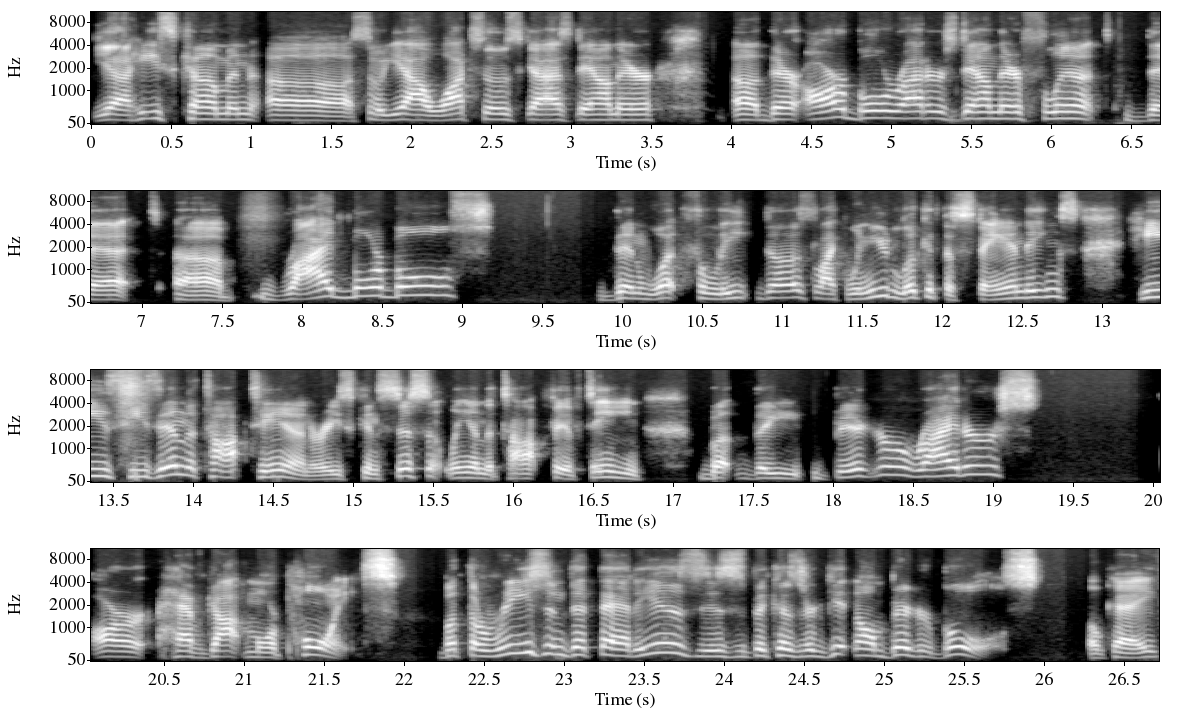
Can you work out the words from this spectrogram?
yeah, he's coming. Uh, so yeah, I'll watch those guys down there. Uh, there are bull riders down there, Flint, that uh, ride more bulls than what Felipe does. Like when you look at the standings, he's he's in the top ten or he's consistently in the top fifteen. But the bigger riders are have got more points. But the reason that that is is because they're getting on bigger bulls. Okay,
